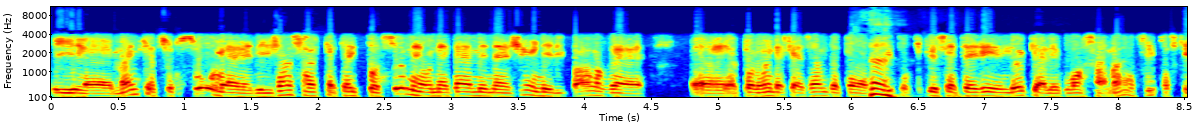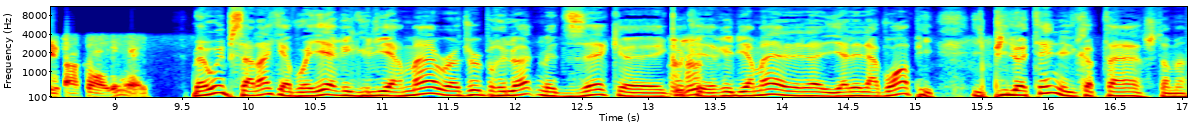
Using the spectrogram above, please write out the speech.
Et euh, même qu'à Tursault, euh, les gens ne savent peut-être pas ça, mais on avait aménagé un héliport euh, pas loin de la caserne de pompiers pour qu'il puisse atterrir là puis aller voir sa mère, tu sais, parce qu'il est encore là. elle. Ben oui, puis ça a l'air qu'il la voyait régulièrement. Roger Brulotte me disait que, écoute, Mhm. régulièrement, il allait la voir, puis il pilotait un hélicoptère, justement.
